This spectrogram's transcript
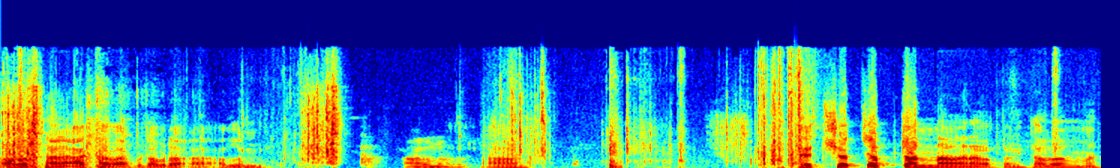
Orada bir tane AK var. Burada burada aldın mı? Almadım. Al. Headshot yaptın aman koyayım tamam mı?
